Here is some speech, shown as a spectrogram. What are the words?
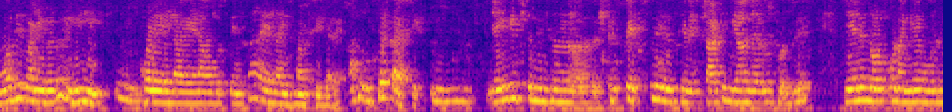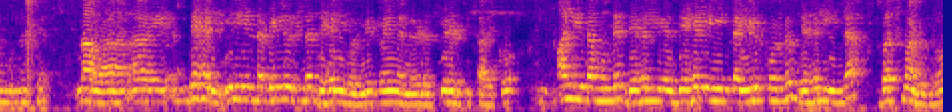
ಮೋದಿ ಮಾಡಿರೋದು ಇಲ್ಲಿ. ಹೊಳೆ ಎಲ್ಲ ಏನಾಗುತ್ತೆ ಅಂತ ಎಲ್ಲ ಇದು ಮಾಡಿಸಿದ್ದಾರೆ. ಅದು ಉತ್ತರ ಕಾಶಿ. ಹೆಂಗಿತ್ತು ನಿಮ್ದು ಟ್ರಿಪ್ ಎಕ್ಸ್ಪೀರಿಯನ್ಸ್ ಹೇಳಿ? ಸ್ಟಾರ್ಟಿಂಗ್ ಯಾವ ಜಾಗಕ್ಕೆ ಹೋದ್ವಿ ಏನೇ ನೋಡ್ಕೊಂಡು ಹಂಗೆ ಹೋದ್ರಿ ಮುಂದಕ್ಕೆ? ನಾವು ದೆಹಲಿ ಇಲ್ಲಿಂದ ಬೆಂಗಳೂರಿಂದ ದೆಹಲಿ ಹೋದ್ವಿ. ಟ್ರೈನ್ ಅಲ್ಲಿ ಎರಡು ಎರಡು ದಿವಸ ಆಯ್ತು. ಅಲ್ಲಿಂದ ಮುಂದೆ ದೆಹಲಿ ದೆಹಲಿಯಿಂದ ಇಳ್ಕೊಂಡು ದೆಹಲಿಯಿಂದ ಬಸ್ ಮಾಡಿದ್ರು.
